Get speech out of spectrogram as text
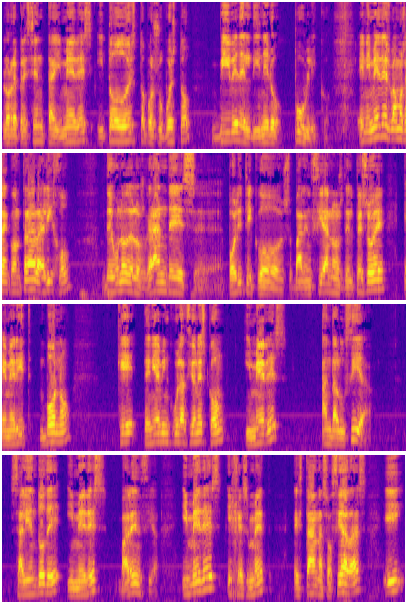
lo representa Imedes y todo esto, por supuesto, vive del dinero público. En Imedes vamos a encontrar al hijo de uno de los grandes eh, políticos valencianos del PSOE, Emerit Bono, que tenía vinculaciones con Imedes, Andalucía, saliendo de Imedes, Valencia. Imedes y Gesmet están asociadas y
